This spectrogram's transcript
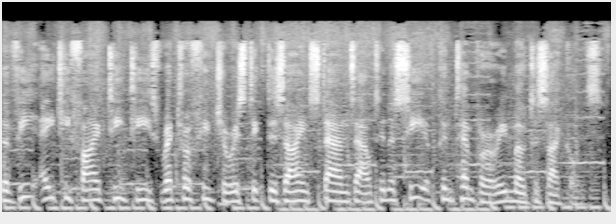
The V85 TT's retrofuturistic design stands out in a sea of contemporary motorcycles.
